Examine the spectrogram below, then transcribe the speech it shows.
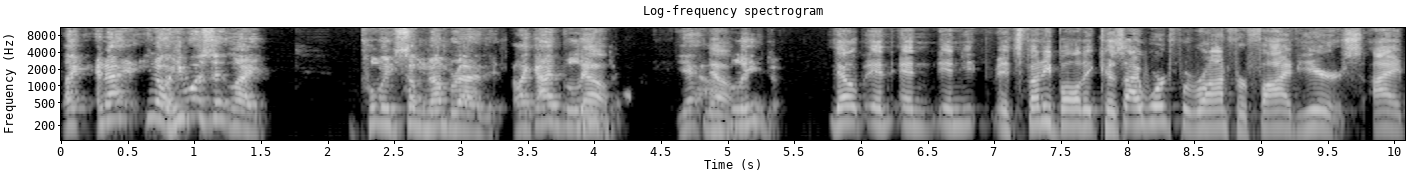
Like, and I, you know, he wasn't like pulling some number out of it. Like I believed no. him. Yeah, no. I believed him. No, and and and it's funny, Baldy, because I worked for Ron for five years. I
